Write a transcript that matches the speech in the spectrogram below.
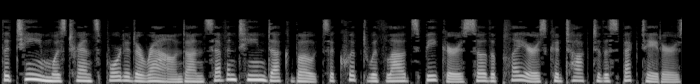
The team was transported around on 17 duck boats equipped with loudspeakers so the players could talk to the spectators.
